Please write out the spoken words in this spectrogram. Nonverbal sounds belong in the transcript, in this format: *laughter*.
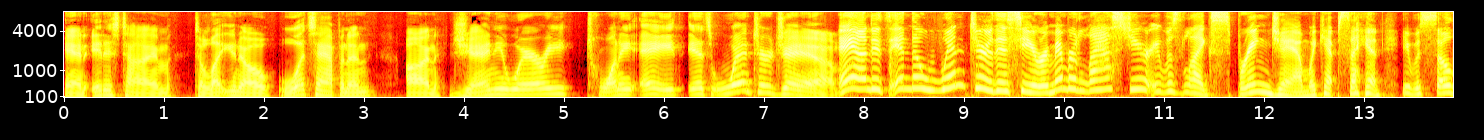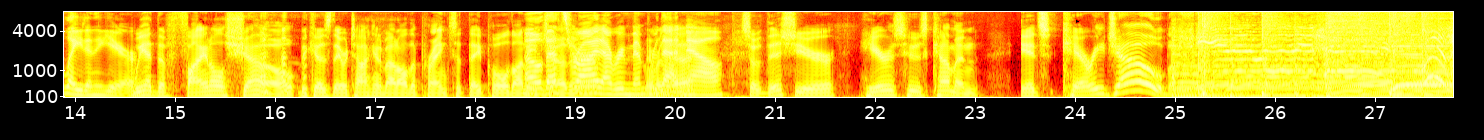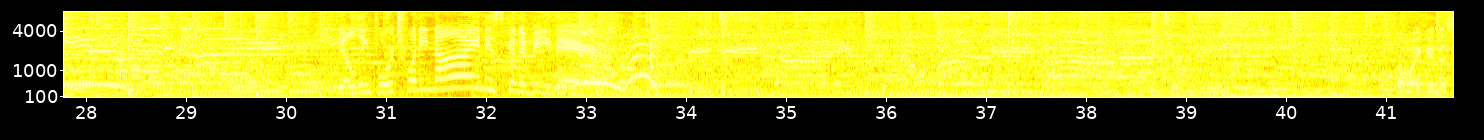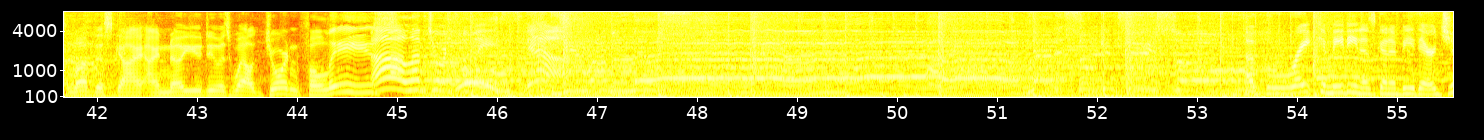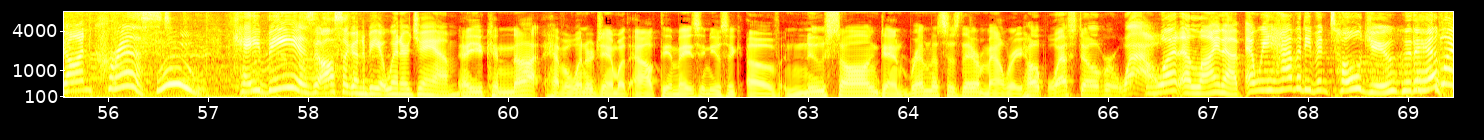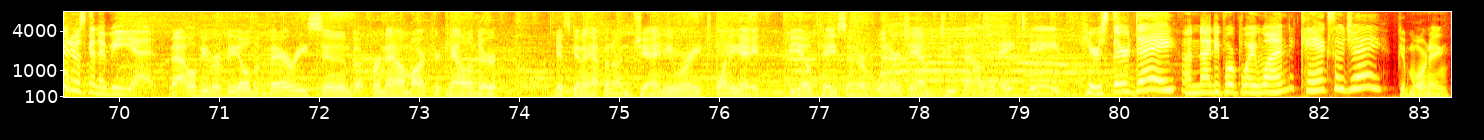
and it is time to let you know what's happening on January 28th. It's Winter Jam. And it's in the winter this year. Remember last year it was like spring jam. We kept *laughs* saying it was so late in the year. We had the final show *laughs* because they were talking about all the pranks that they pulled on Oh, each other. that's right. I remember that now. So this year, here's who's coming. It's Kari Jobe. Building 429 is going to be there. Oh my goodness, love this guy. I know you do as well. Jordan Feliz. Oh, I love Jordan Feliz. Yeah. A great comedian is going to be there. John Crist. KB is also going to be at Winter Jam. Now, you cannot have a winter jam without the amazing music of NewSong. Dan Bremnes is there. Mallary Hope, Westover. Wow. What a lineup. And we haven't even told you who the headliner is going to be yet. That will be revealed very soon, but for now, mark your calendar. It's going to happen on January 28th, BOK Center, Winter Jam 2018. Here's third day on 94.1 KXOJ. Good morning.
